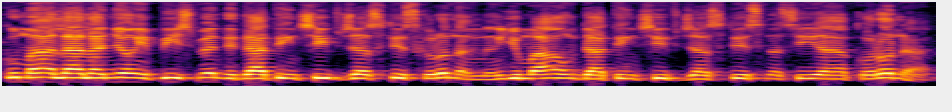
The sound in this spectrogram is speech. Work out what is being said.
Kung maalala nyo ang impeachment ni dating Chief Justice Corona, ng yumaong dating Chief Justice na si ah, Corona,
